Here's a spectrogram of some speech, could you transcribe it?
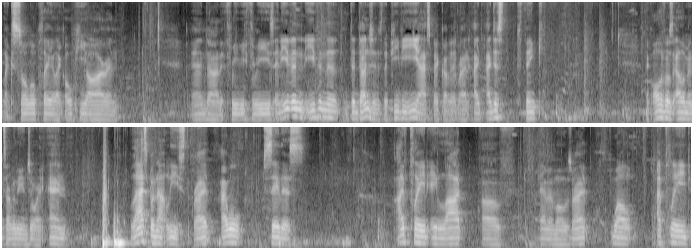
like solo play like OPR and and uh, the 3v3s and even even the the dungeons the PvE aspect of it right? I, I just think like all of those elements I really enjoy. And last but not least right I will say this I've played a lot of MMOs right well I played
